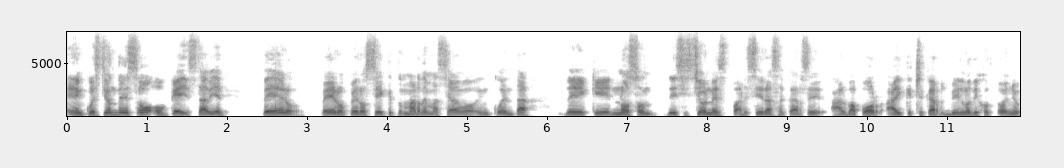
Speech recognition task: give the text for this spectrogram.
en, cuestión de eso, ok, está bien, pero, pero, pero sí hay que tomar demasiado en cuenta de que no son decisiones pareciera sacarse al vapor. Hay que checar, bien lo dijo Toño,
